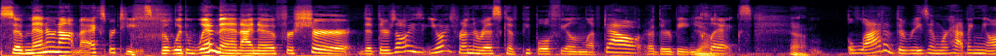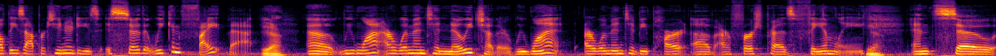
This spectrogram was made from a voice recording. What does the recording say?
so men are not my expertise, but with women, I know for sure that there's always you always run the risk of people feeling left out or there being Yeah. cliques. Yeah. A lot of the reason we're having all these opportunities is so that we can fight that. Yeah. Uh, we want our women to know each other. We want our women to be part of our First Pres family. Yeah. And so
